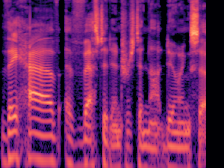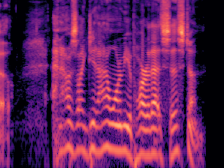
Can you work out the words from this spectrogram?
they have a vested interest in not doing so. And I was like, dude, I don't want to be a part of that system.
